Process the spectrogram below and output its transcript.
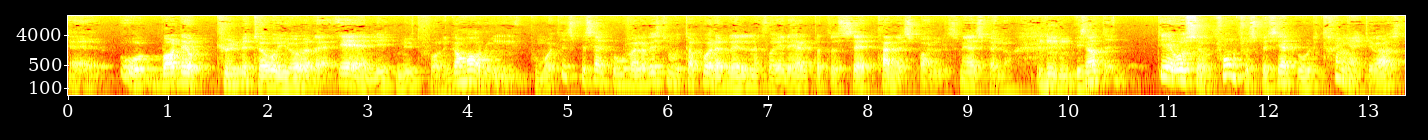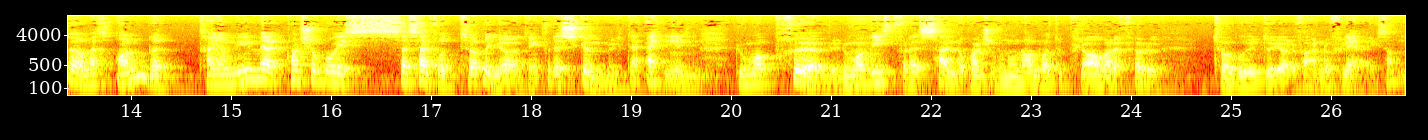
Eh, og bare det å kunne tørre å gjøre det er en liten utfordring. Da har du på en måte et spesielt behov. Eller hvis du må ta på deg brillene for i det hele tatt å se tennisballen som jeg spiller. Det er også en form for spesielt behov. Det trenger ikke være større. Mens andre trenger mye mer kanskje å gå i seg selv for å tørre å gjøre ting. For det er skummelt. Det er ekkelt. Du må prøve det. Du må ha vist for deg selv og kanskje for noen andre at du klarer det før du tør å gå ut og gjøre det for enda flere. ikke sant?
